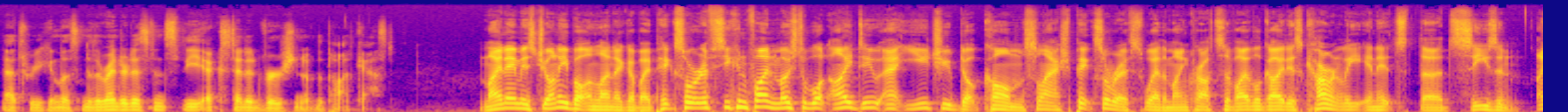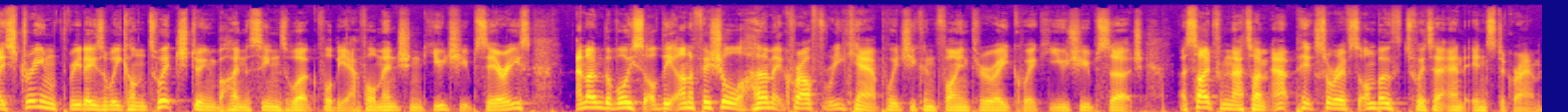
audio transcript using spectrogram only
That's where you can listen to the render distance, the extended version of the podcast. My name is Jonny, but online I go by Pixlriffs. You can find most of what I do at youtube.com slash pixlriffs, where the Minecraft Survival Guide is currently in its third season. I stream three days a week on Twitch, doing behind-the-scenes work for the aforementioned YouTube series, and I'm the voice of the unofficial Hermitcraft recap, which you can find through a quick YouTube search. Aside from that, I'm at Pixlriffs on both Twitter and Instagram.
